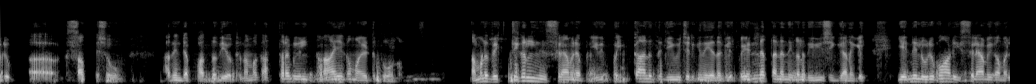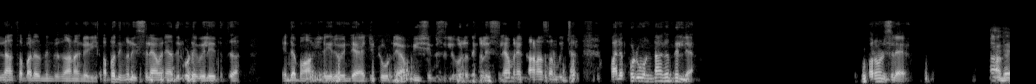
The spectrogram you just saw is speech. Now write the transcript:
ഒരു സന്ദേശവും അതിന്റെ പദ്ധതിയൊക്കെ നമുക്ക് അത്രമേൽ നായകമായിട്ട് തോന്നും. നമ്മൾ വ്യക്തികളിൽ നിന്ന് ഇസ്ലാമിനെ ഇതിപ്പോ ഇക്കാലത്ത് ജീവിച്ചിരിക്കുന്ന ഏതെങ്കിലും ഇപ്പൊ എന്നെ തന്നെ നിങ്ങൾ നിരീക്ഷിക്കുകയാണെങ്കിൽ എന്നിൽ ഒരുപാട് ഇസ്ലാമികമല്ലാത്ത പലതും നിങ്ങൾക്ക് കാണാൻ കഴിയും. അപ്പൊ നിങ്ങൾ ഇസ്ലാമിനെ അതിലൂടെ വിലയിരുത്തുക. എന്റെ ഭാഷയിലോ എന്റെ ആറ്റിറ്റ്യൂഡിലോ അംബീഷ്യൻസിലോ നിങ്ങൾ ഇസ്ലാമിനെ കാണാൻ ശ്രമിച്ചാൽ പലപ്പോഴും ഉണ്ടാകത്തില്ല. പറഞ്ഞു മനസ്സിലായോ? അതെ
